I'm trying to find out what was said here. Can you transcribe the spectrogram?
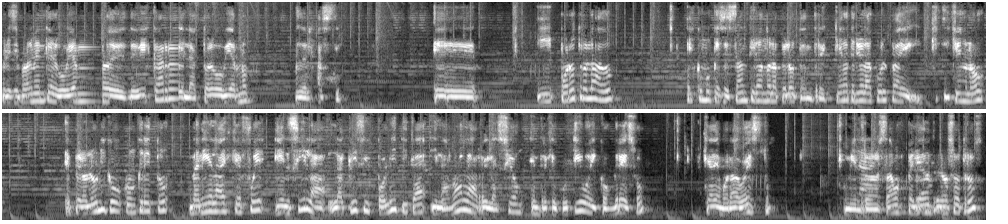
principalmente el gobierno de, Vizcarra, el actual gobierno del FASTI. y por otro lado, es como que se están tirando la pelota entre quién ha tenido la culpa y, quién no. Eh, pero lo único concreto, Daniela, es que fue en sí la, la crisis política y la mala relación entre Ejecutivo y Congreso que ha demorado esto. Mientras nos estamos peleando entre nosotros,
